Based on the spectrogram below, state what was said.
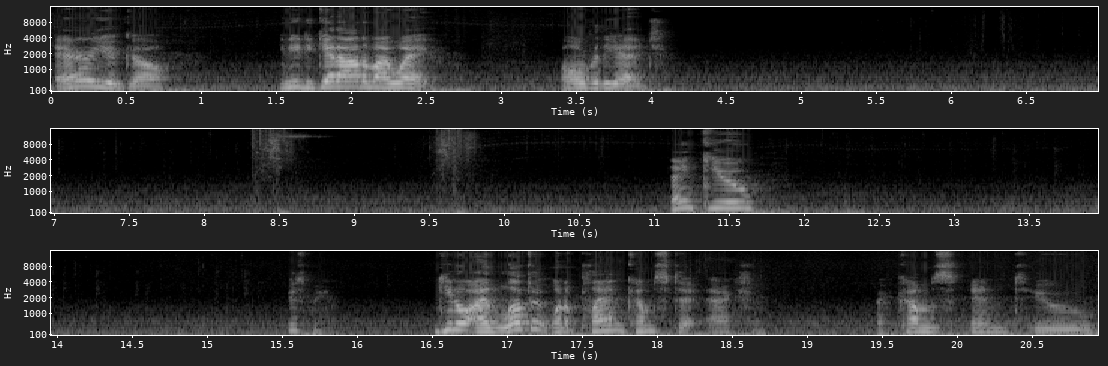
There you go. You need to get out of my way. Over the edge. Thank you. Excuse me. You know, I love it when a plan comes to action. It comes into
